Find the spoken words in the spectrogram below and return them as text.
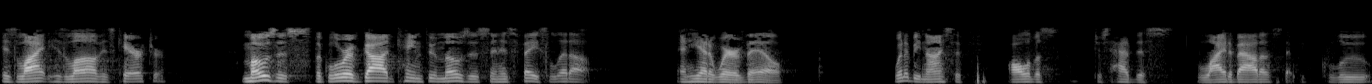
His light, His love, His character. Moses, the glory of God came through Moses and his face lit up. And he had to wear a veil. Wouldn't it be nice if all of us just had this light about us that we glue,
